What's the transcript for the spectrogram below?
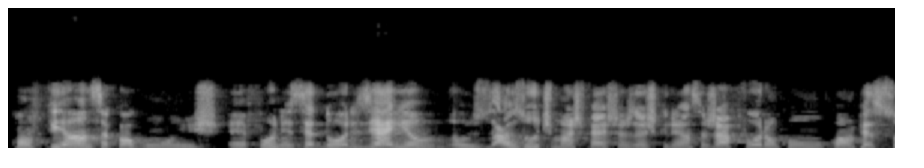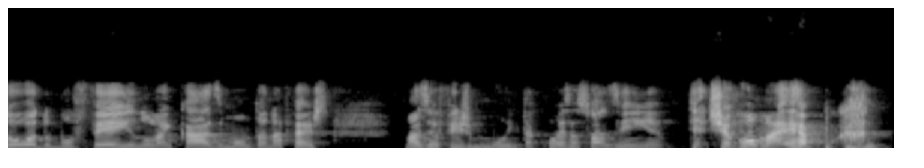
confiança com alguns eh, fornecedores. E aí, eu- os- as últimas festas das crianças já foram com, com a pessoa do buffet indo lá em casa e montando a festa. Mas eu fiz muita coisa sozinha. Chegou uma época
